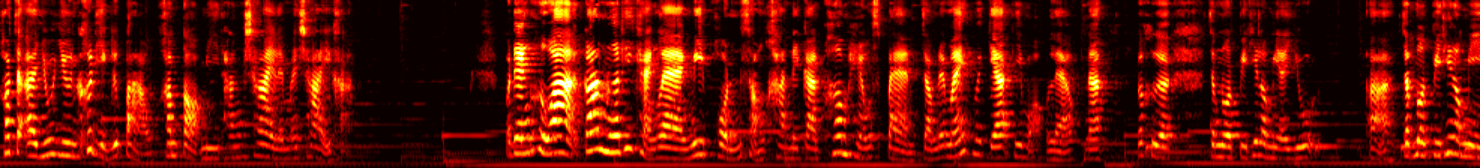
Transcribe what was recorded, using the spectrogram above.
เขาจะอายุยืนขึ้นอีกหรือเปล่าคำตอบมีทั้งใช่และไม่ใช่ค่ะ ประเด็นก็คือว่ากล้ามเนื้อที่แข็งแรงมีผลสำคัญในการเพิ่ม health span จำได้ไหมเมื่อกี้ที่บอกไปแล้วนะก็คือจำนวนปีที่เรามีอายุจำนวนปีที่เรามี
